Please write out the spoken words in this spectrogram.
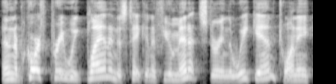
And of course, pre week planning is taking a few minutes during the weekend, 20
